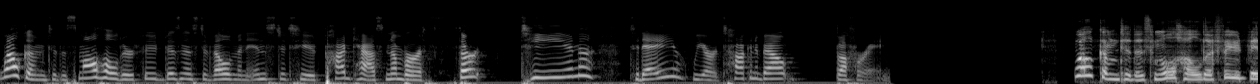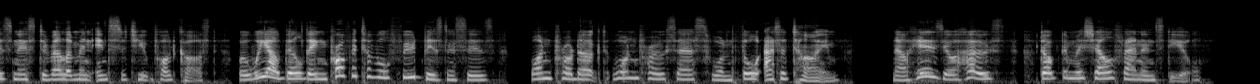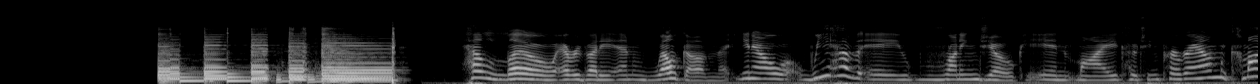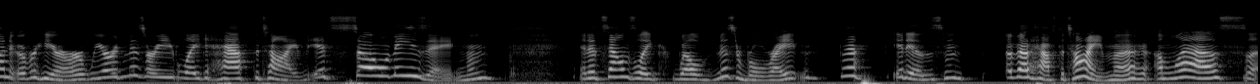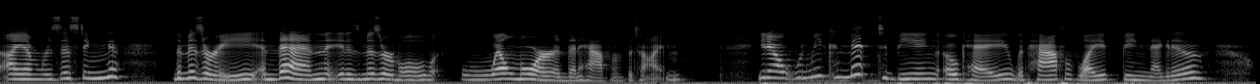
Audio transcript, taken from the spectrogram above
Welcome to the Smallholder Food Business Development Institute podcast number 13. Today we are talking about buffering. Welcome to the Smallholder Food Business Development Institute podcast, where we are building profitable food businesses, one product, one process, one thought at a time. Now, here's your host, Dr. Michelle Pfannenstiel. Hello, everybody, and welcome. You know, we have a running joke in my coaching program. Come on over here. We are in misery like half the time. It's so amazing. And it sounds like, well, miserable, right? Eh, it is. About half the time. Uh, unless I am resisting the misery, and then it is miserable well more than half of the time. You know, when we commit to being okay with half of life being negative,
